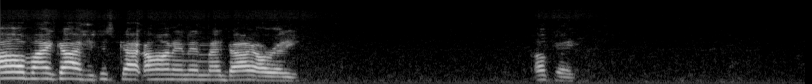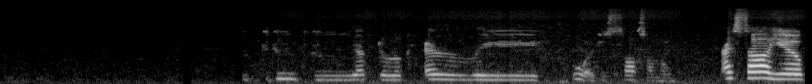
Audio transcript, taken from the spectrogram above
Oh my gosh, I just got on and then I die already. Okay. You have to look every... Oh, I just saw someone. I saw you.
